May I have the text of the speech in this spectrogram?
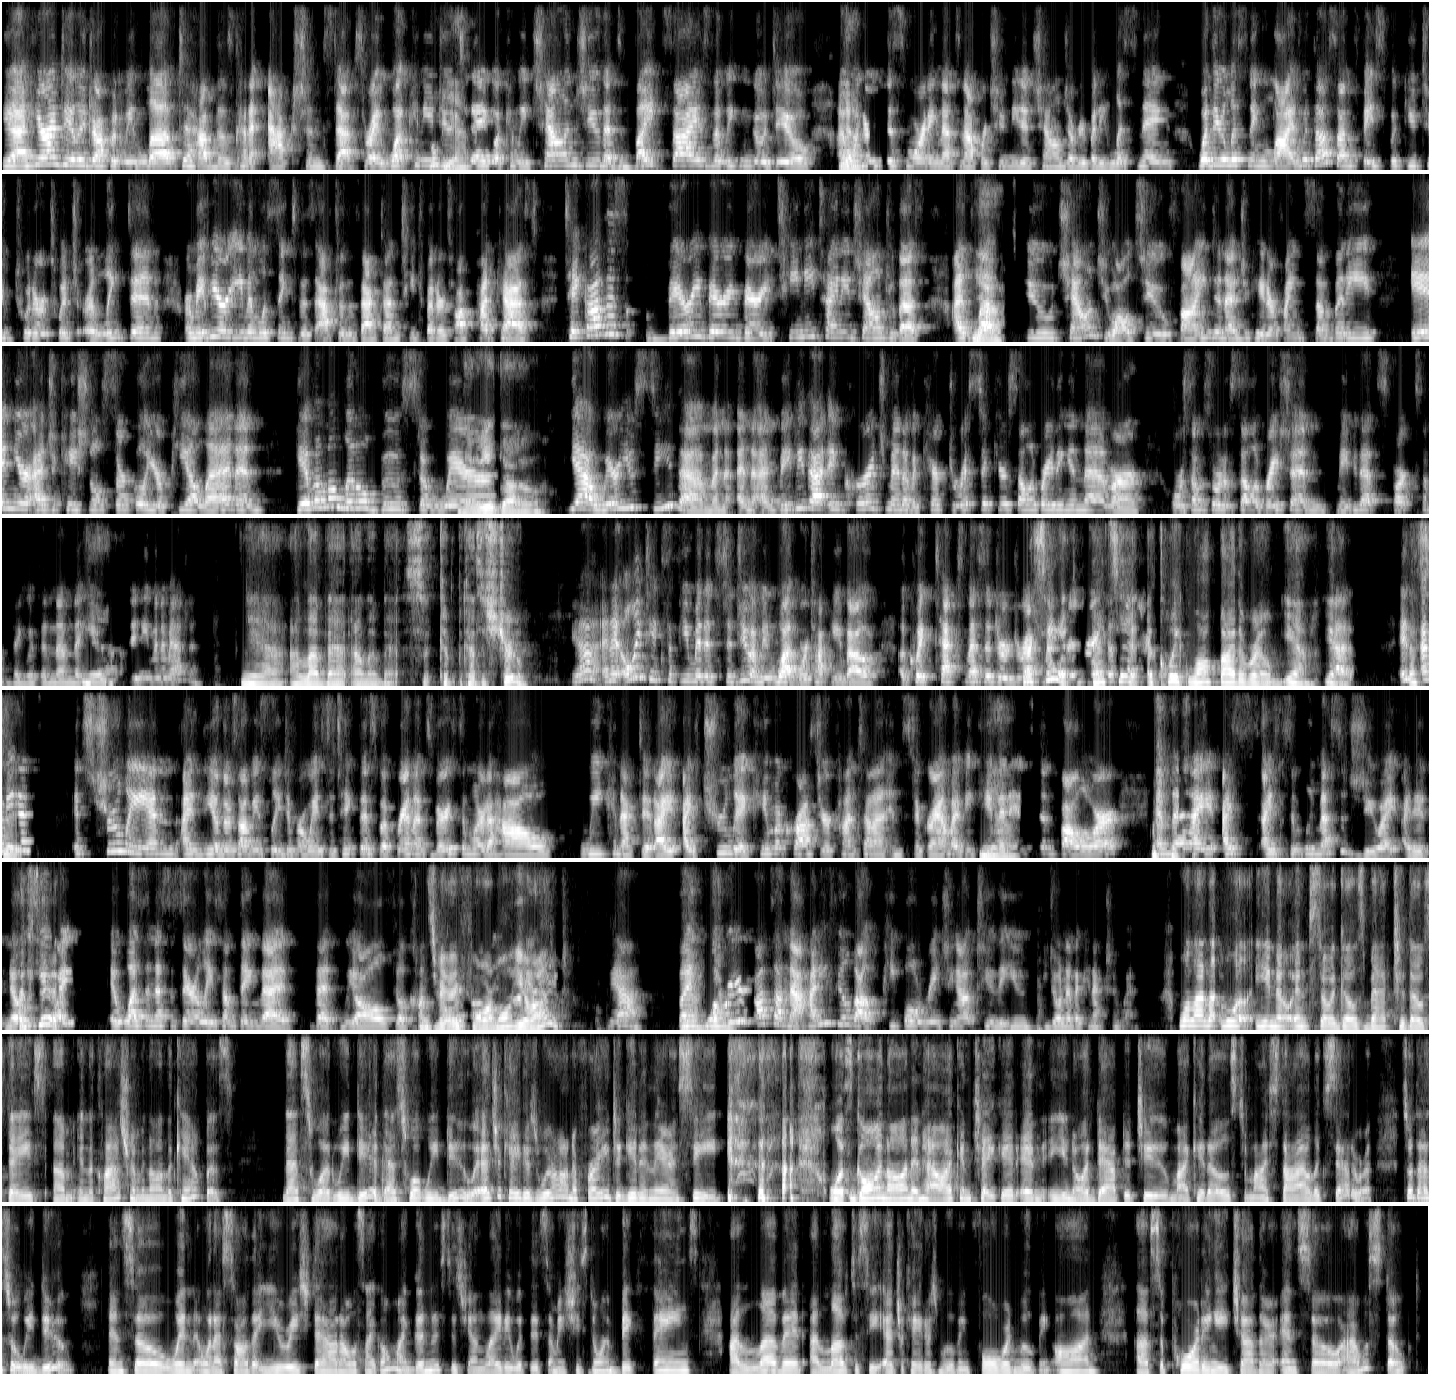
Yeah, here on Daily Drop In, we love to have those kind of action steps, right? What can you oh, do yeah. today? What can we challenge you that's bite size that we can go do? I yeah. wonder if this morning that's an opportunity to challenge everybody listening, whether you're listening live with us on Facebook, YouTube, Twitter, Twitch, or LinkedIn, or maybe you're even listening to this after the fact on Teach Better Talk podcast. Take on this very, very, very teeny tiny challenge with us. I'd love yeah. to challenge you all to find an educator, find somebody in your educational circle, your PLN, and give them a little boost of where there you go. Yeah, where you see them, and and and maybe that encouragement of a characteristic you're celebrating in them, or or some sort of celebration, maybe that sparks something within them that you didn't even imagine. Yeah, I love that. I love that so, because it's true. Yeah, and it only takes a few minutes to do. I mean, what we're talking about a quick text message or direct That's message, it. Right? That's, That's it. A quick walk by the room. Yeah, yeah. yeah. It's. That's I mean, it. it's it's truly, and I, you know, there's obviously different ways to take this, but Brandon, it's very similar to how we connected. I, I truly, I came across your content on Instagram. I became yeah. an instant follower, and then I, I, I simply messaged you. I, I didn't know That's you. It. I, it wasn't necessarily something that that we all feel comfortable. It's very formal. You're right. Yeah. But yeah, what yeah. were your thoughts on that? How do you feel about people reaching out to you that you, you don't have a connection with? Well, I well, you know, and so it goes back to those days um, in the classroom and on the campus. That's what we did. That's what we do. Educators, we're unafraid to get in there and see what's going on and how I can take it and you know adapt it to my kiddos, to my style, etc. So that's what we do. And so when when I saw that you reached out, I was like, oh my goodness, this young lady with this. I mean, she's doing big things. I love it. I love to see educators moving forward, moving on, uh, supporting each other. And so I was stoked.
